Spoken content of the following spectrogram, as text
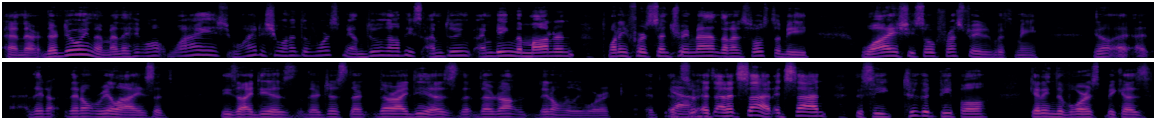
and they're they're doing them and they think, well, why is she, why does she want to divorce me? I'm doing all these, I'm doing, I'm being the modern 21st century man that I'm supposed to be. Why is she so frustrated with me? You know, I, I, they don't they don't realize that these ideas, they're just they're they're ideas that they're not they don't really work. It, it's, Yeah. it's and it's sad. It's sad to see two good people getting divorced because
